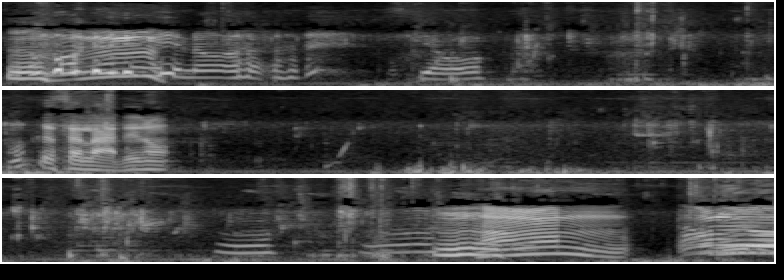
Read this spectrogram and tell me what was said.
เออโอ้ยเนาะเดี๋ยวมันก็สลัดเลยเนาะ อืมอืม อืม นั่นโอ้โอ้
